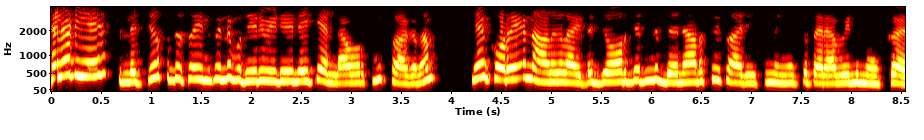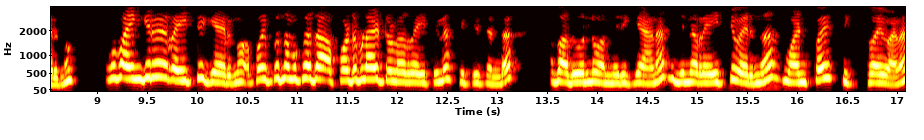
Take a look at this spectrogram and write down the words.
ഹലോ ഡിയേഴ്സ് ലെച്ചേഴ്സ് ഡിസൈൻസിന്റെ പുതിയൊരു വീഡിയോയിലേക്ക് എല്ലാവർക്കും സ്വാഗതം. ഞാൻ കുറെ നാളുകളായിട്ട് ജോർജറ്റിന്റെ ബനാറസി സാരീസ് നിങ്ങൾക്ക് തരാൻ വേണ്ടി നോക്കുമായിരുന്നു അപ്പൊ ഭയങ്കര റേറ്റ് ഒക്കെ ആയിരുന്നു. അപ്പൊ ഇപ്പൊ നമുക്ക് അത് അഫോർഡബിൾ ആയിട്ടുള്ള റേറ്റിൽ കിട്ടിയിട്ടുണ്ട്. അപ്പൊ അതുകൊണ്ട് വന്നിരിക്കുകയാണ്. ഇതിന്റെ റേറ്റ് വരുന്നത് വൺ ഫൈവ് സിക്സ് ഫൈവ് ആണ്.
